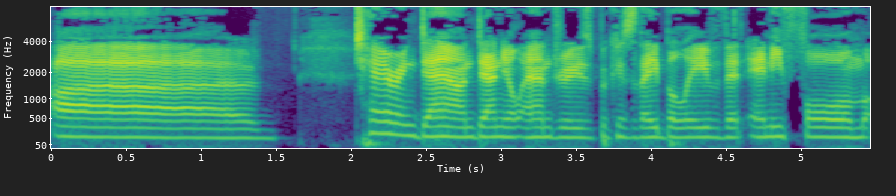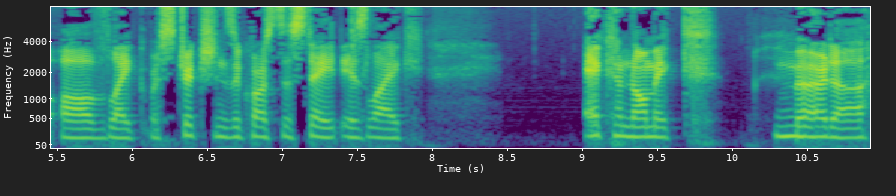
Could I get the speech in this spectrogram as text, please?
are tearing down Daniel Andrews because they believe that any form of like restrictions across the state is like economic murder,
